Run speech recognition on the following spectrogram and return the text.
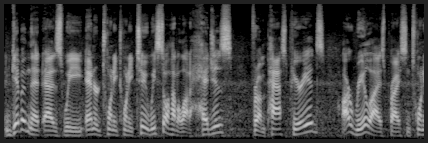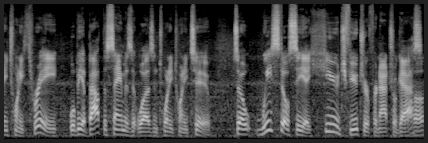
And given that as we entered 2022, we still had a lot of hedges from past periods, our realized price in 2023 will be about the same as it was in 2022. So we still see a huge future for natural gas uh-huh.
